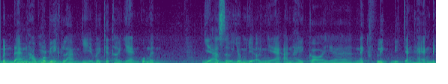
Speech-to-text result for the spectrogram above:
mình đang Ừ, không dạ có biết làm gì với cái thời gian của mình. Giả sử giống như ở nhà anh hay coi ờ, Netflix đi chẳng hạn đi.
